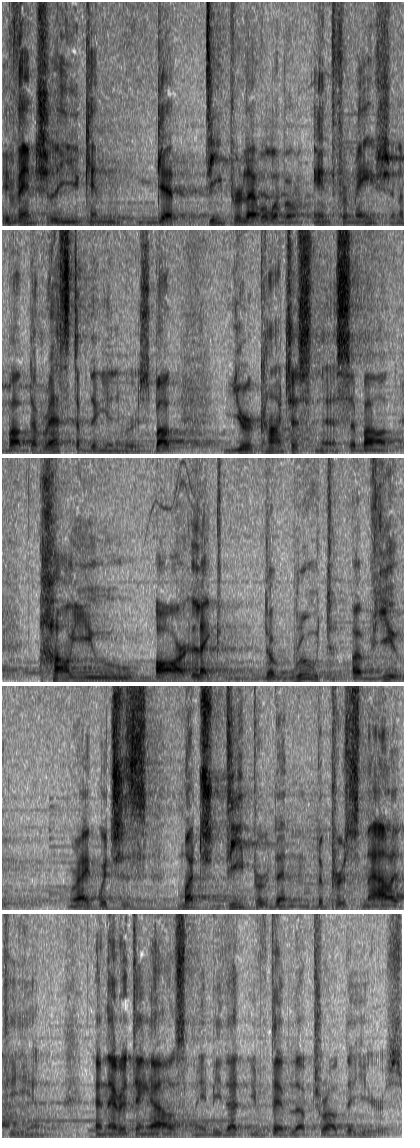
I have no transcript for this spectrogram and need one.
Eventually, you can get deeper level of uh, information about the rest of the universe, about your consciousness, about how you are, like the root of you, right? Which is much deeper than the personality and, and everything else maybe that you've developed throughout the years.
